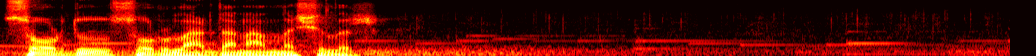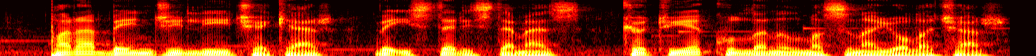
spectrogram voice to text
sorduğu sorulardan anlaşılır. Para bencilliği çeker ve ister istemez kötüye kullanılmasına yol açar.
